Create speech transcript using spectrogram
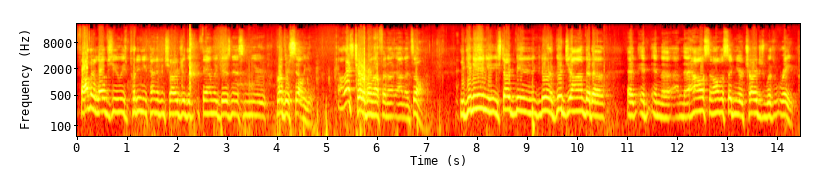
father loves you, he's putting you kind of in charge of the family business, and your brothers sell you. Oh, that's terrible enough on, on its own. You get in, you, you start being doing a good job at a in, in the in the house, and all of a sudden you're charged with rape,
